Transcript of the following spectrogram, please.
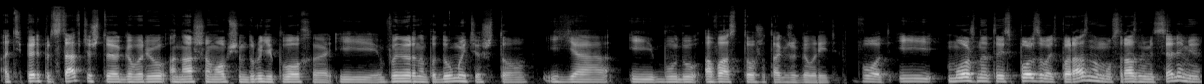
А теперь представьте, что я говорю о нашем общем друге плохо, и вы, наверное, подумаете, что я и буду о вас тоже так же говорить. Вот, и можно это использовать по-разному, с разными целями.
